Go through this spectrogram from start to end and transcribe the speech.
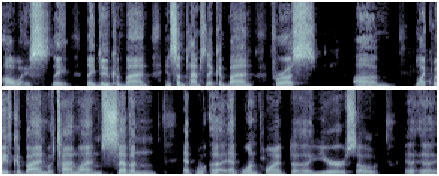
always. They, they do combine, and sometimes they combine for us, um, like we've combined with timeline seven at, uh, at one point a year or so uh, uh,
